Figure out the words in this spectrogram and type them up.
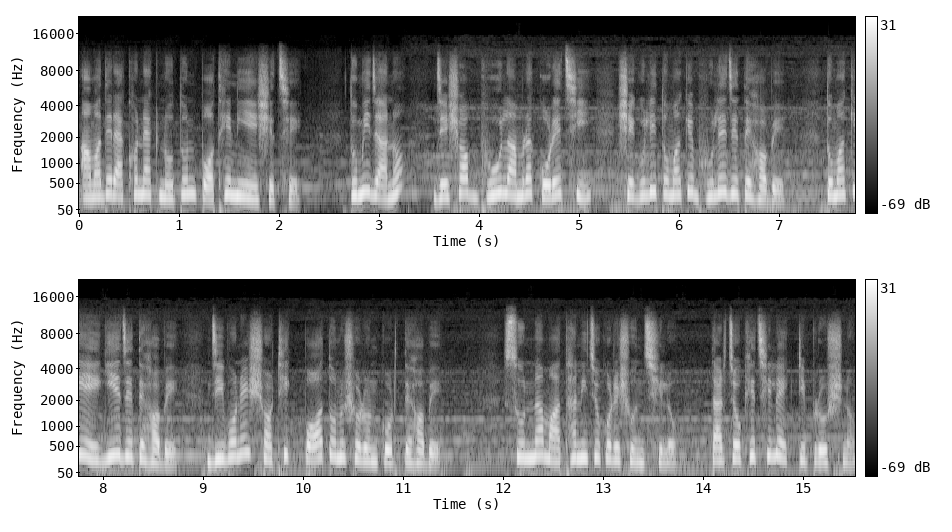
আমাদের এখন এক নতুন পথে নিয়ে এসেছে। তুমি জানো যেসব ভুল আমরা করেছি, সেগুলি তোমাকে ভুলে যেতে হবে। তোমাকে এগিয়ে যেতে হবে। জীবনের সঠিক পথ অনুসরণ করতে হবে। সুন্না মাথা নিচু করে শুনছিল। তার চোখে ছিল একটি প্রশ্ন।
